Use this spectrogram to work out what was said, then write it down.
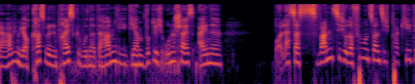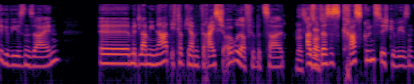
da habe ich mich auch krass über den Preis gewundert. Da haben die, die haben wirklich ohne Scheiß eine, boah, lass das 20 oder 25 Pakete gewesen sein. Äh, mit Laminat. Ich glaube, die haben 30 Euro dafür bezahlt. Das also das ist krass günstig gewesen.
